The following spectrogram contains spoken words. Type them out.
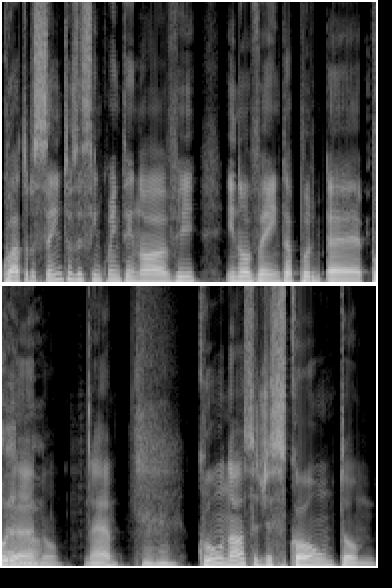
459,90 por, é, por Ano. ano, né? Uhum. Com o nosso desconto,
